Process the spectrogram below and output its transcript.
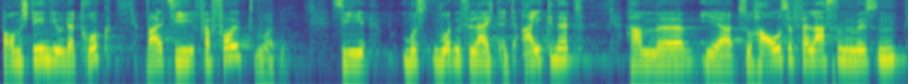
Warum stehen die unter Druck? Weil sie verfolgt wurden. Sie mussten, wurden vielleicht enteignet, haben äh, ihr Zuhause verlassen müssen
